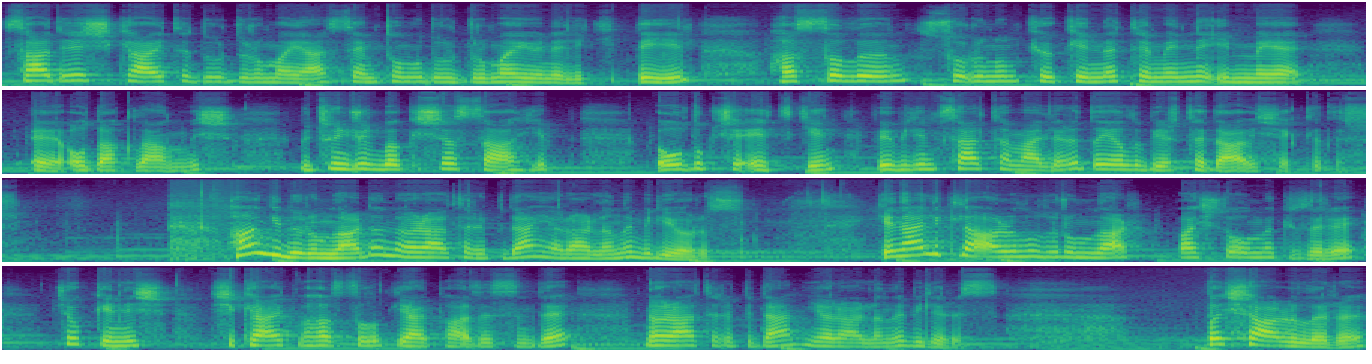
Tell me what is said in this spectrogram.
sadece şikayeti durdurmaya, semptomu durdurmaya yönelik değil, hastalığın, sorunun kökenine, temeline inmeye e, odaklanmış, bütüncül bakışa sahip, oldukça etkin ve bilimsel temellere dayalı bir tedavi şeklidir. Hangi durumlarda nöral terapiden yararlanabiliyoruz? Genellikle ağrılı durumlar başta olmak üzere çok geniş şikayet ve hastalık yelpazesinde nöral terapiden yararlanabiliriz. Baş ağrıları,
